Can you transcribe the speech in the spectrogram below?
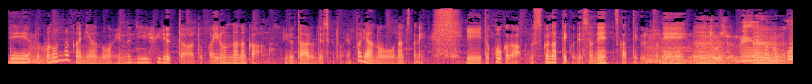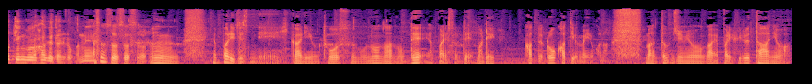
で、あとこの中にあの ND フィルターとかいろんななんかフィルターあるんですけど、やっぱりあの、なんですかね、えっ、と、効果が薄くなっていくんですよね。使ってくるとね。うんそうですよね。うんあの、コーティングが剥げたりとかね。そうそうそうそう。うん。やっぱりですね、光を通すものなので、やっぱりそれで、まあ、劣化って、老化って言えばいいのかな。まあ、ど寿命がやっぱりフィルターには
